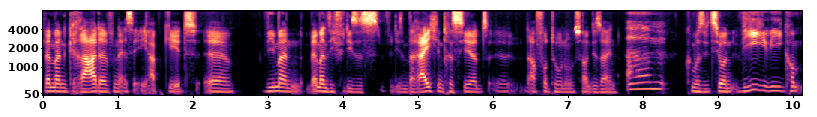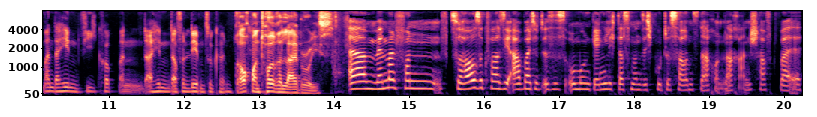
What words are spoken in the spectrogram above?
wenn man gerade von der SAE abgeht, äh, wie man, wenn man sich für dieses, für diesen Bereich interessiert, äh, nach Vertonung, Sounddesign? Ähm, Komposition. Wie, wie kommt man dahin? Wie kommt man dahin, davon leben zu können? Braucht man teure Libraries? Ähm, wenn man von zu Hause quasi arbeitet, ist es unumgänglich, dass man sich gute Sounds nach und nach anschafft, weil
